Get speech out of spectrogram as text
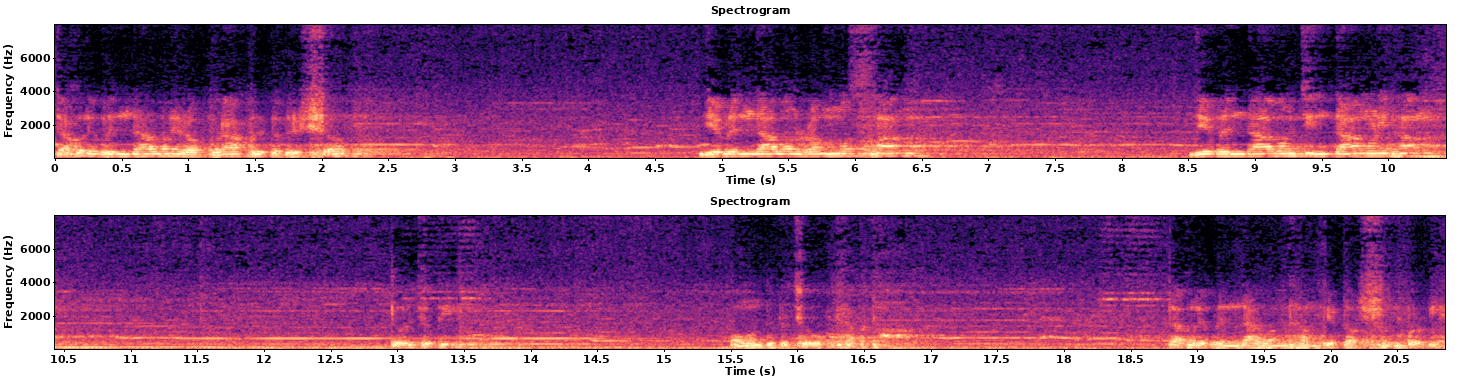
তাহলে বৃন্দাবনের অপরাকৃত দৃশ্য, যে বৃন্দাবন রম্যস্থান, যে বৃন্দাবন চিন্তামণি ধাম, তোর যদি অমন দুটো চোখ থাকত তাহলে বৃন্দাবন ধামকে দর্শন করলে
